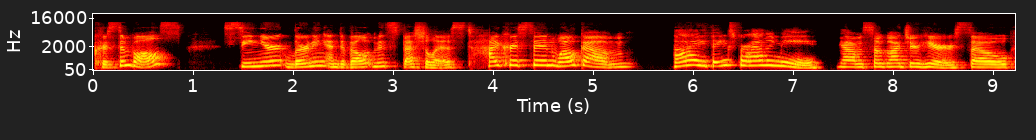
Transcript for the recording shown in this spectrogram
Kristen Bahls, Senior Learning and Development Specialist. Hi, Kristen. Welcome. Hi, thanks for having me. Yeah, I'm so glad you're here. So,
